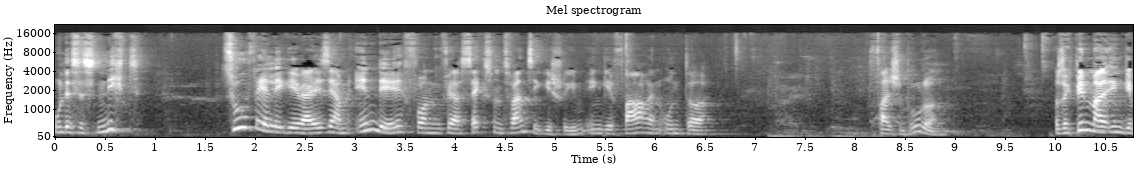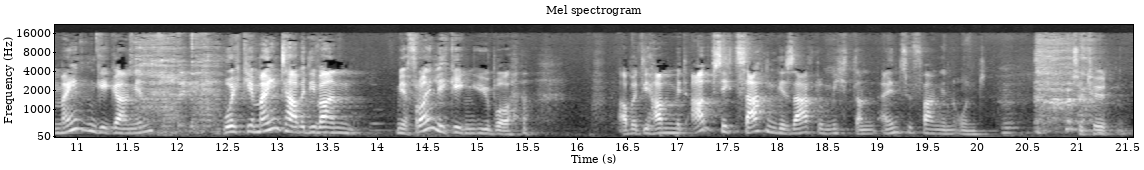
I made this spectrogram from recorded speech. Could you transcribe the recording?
Und es ist nicht zufälligerweise am Ende von Vers 26 geschrieben, in Gefahren unter falschen Brüdern. Also ich bin mal in Gemeinden gegangen, wo ich gemeint habe, die waren mir freundlich gegenüber. Aber die haben mit Absicht Sachen gesagt, um mich dann einzufangen und zu töten.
